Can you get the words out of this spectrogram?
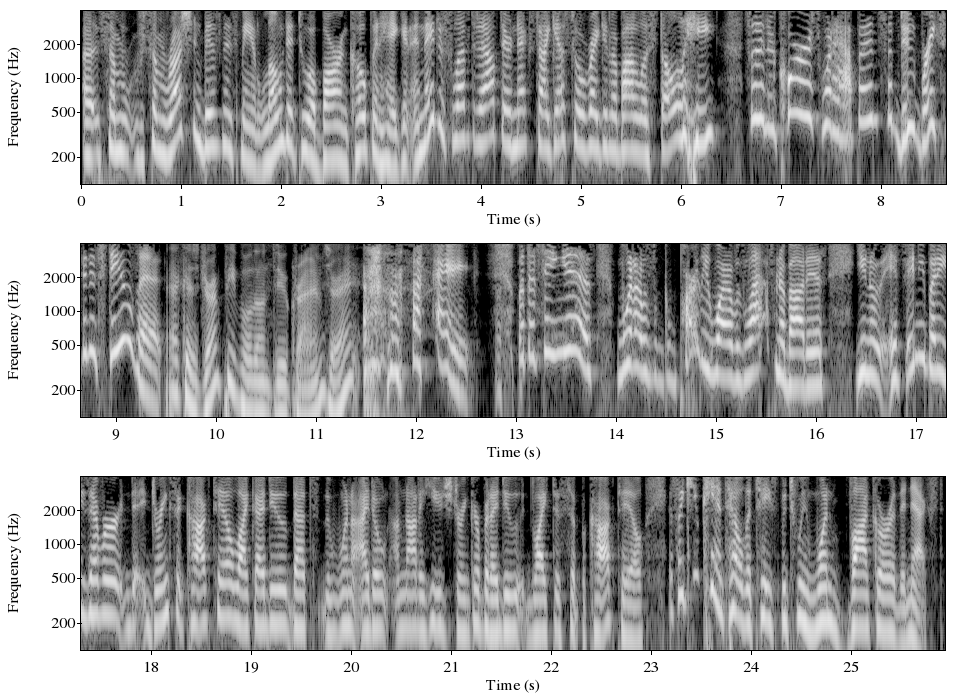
uh, some some Russian businessman loaned it to a bar in Copenhagen, and they just left it out there next, I guess, to a regular bottle of Stoli. So then, of course, what happens? Some dude breaks in and steals it. Yeah, because drunk people don't do crimes, right? right. But the thing is, what I was partly what I was laughing about is, you know, if anybody's ever d- drinks a cocktail like I do, that's when I don't. I'm not a huge drinker, but I do like to sip a cocktail. It's like you can't tell the taste between one vodka or the next.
